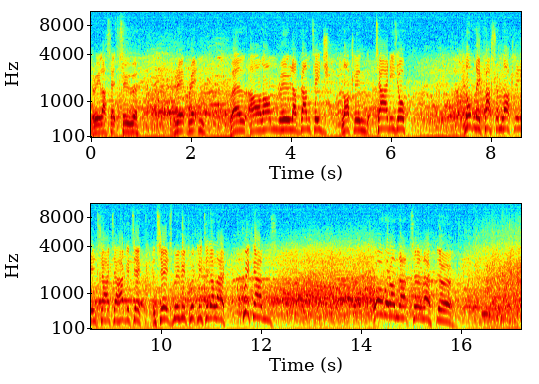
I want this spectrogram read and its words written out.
A real asset to uh, Great Britain. Well, all on, ruled advantage. Loughlin tidies up. Lovely pass from Loughlin inside to Haggerty, and Saints move it quickly to the left. Quick hands. Over on that uh, left there.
